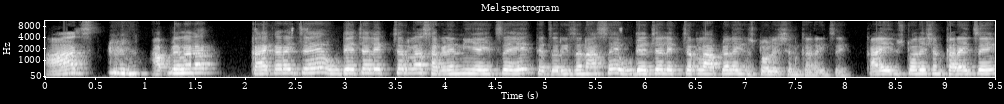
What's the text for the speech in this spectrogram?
आज आपल्याला काय करायचंय? उद्याच्या लेक्चरला सगळ्यांनी यायचंय. त्याचं रिझन असं आहे उद्याच्या लेक्चरला आपल्याला इन्स्टॉलेशन करायचंय. काय इन्स्टॉलेशन करायचंय?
